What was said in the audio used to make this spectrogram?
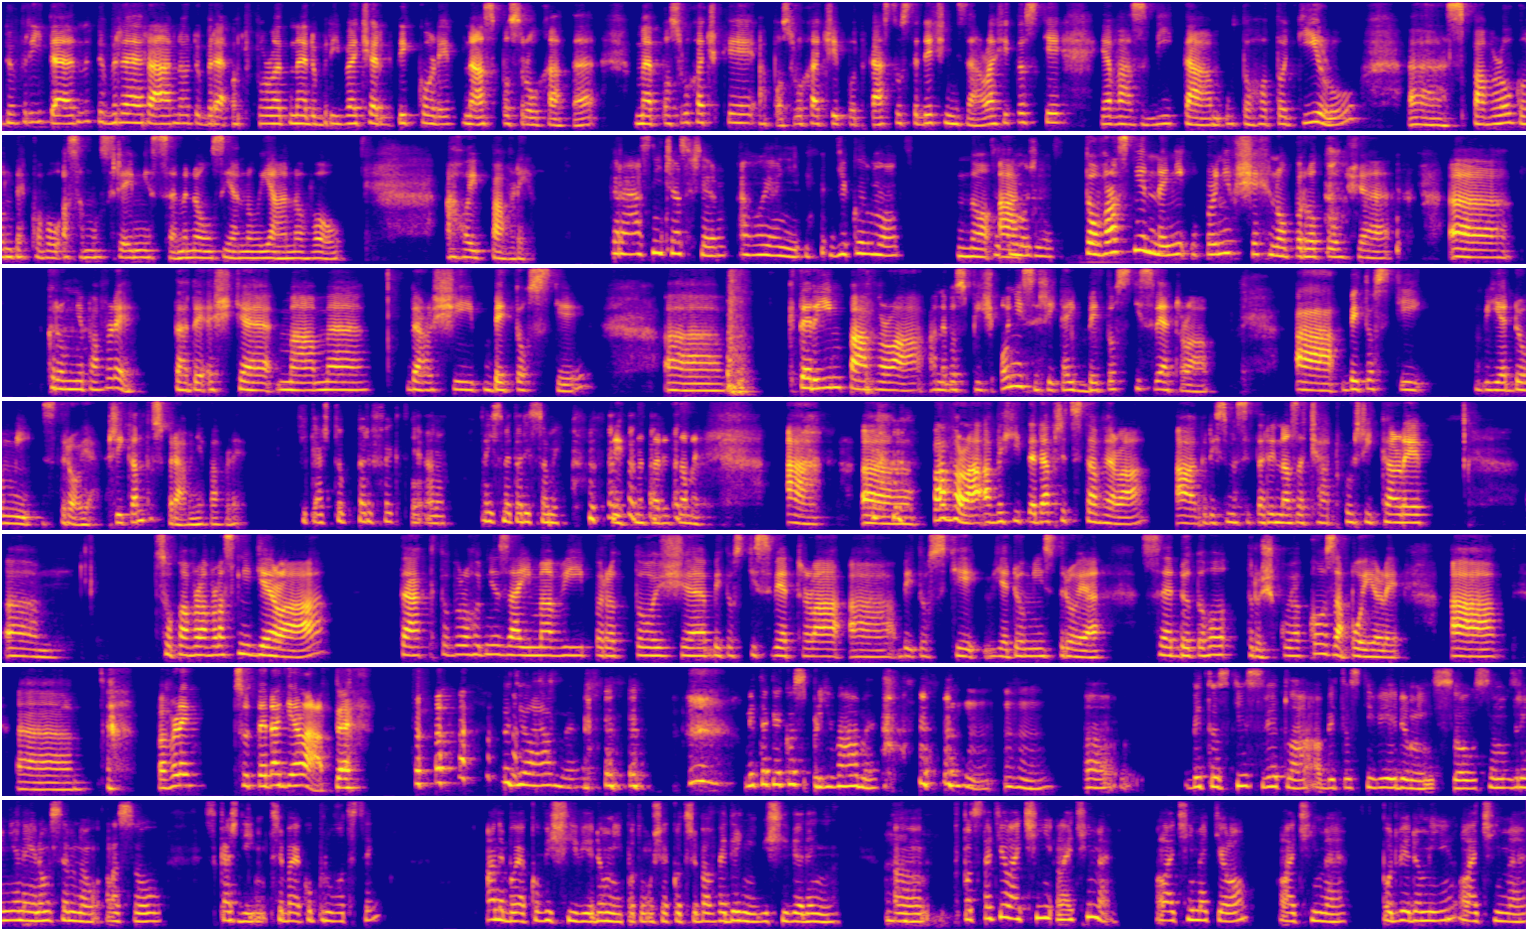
Dobrý den, dobré ráno, dobré odpoledne, dobrý večer, kdykoliv nás posloucháte. Mé posluchačky a posluchači podcastu Srdeční záležitosti, já vás vítám u tohoto dílu eh, s Pavlou Gondekovou a samozřejmě se mnou, s Janou Jánovou. Ahoj Pavli. Krásný čas všem. Ahoj Janí. Děkuji moc no za a možnost to vlastně není úplně všechno, protože uh, kromě Pavly tady ještě máme další bytosti, uh, kterým Pavla, anebo spíš oni si říkají bytosti světla a bytosti vědomí zdroje. Říkám to správně, Pavli? Říkáš to perfektně, ano. Nejsme tady sami. Nejsme tady sami. A uh, Pavla, abych ji teda představila. A když jsme si tady na začátku říkali, um, co Pavla vlastně dělá, tak to bylo hodně zajímavé, protože bytosti světla a bytosti vědomí zdroje se do toho trošku jako zapojili. A uh, Pavli, co teda děláte? Co děláme? my tak jako splýváme. mm-hmm. bytosti světla a bytosti vědomí jsou samozřejmě nejenom se mnou, ale jsou s každým, třeba jako průvodci, anebo jako vyšší vědomí, potom už jako třeba vedení, vyšší vedení. Mm-hmm. v podstatě léčí, léčíme. Léčíme tělo, léčíme podvědomí, léčíme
